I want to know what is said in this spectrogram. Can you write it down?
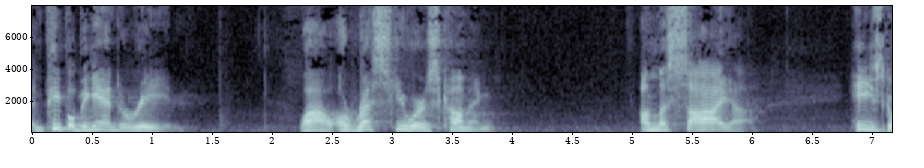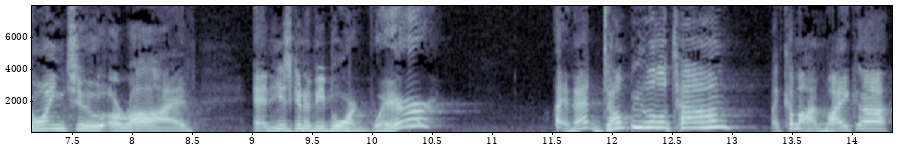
And people began to read wow, a rescuer is coming, a Messiah. He's going to arrive and he's going to be born where? In that dumpy little town? Like, come on, Micah.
